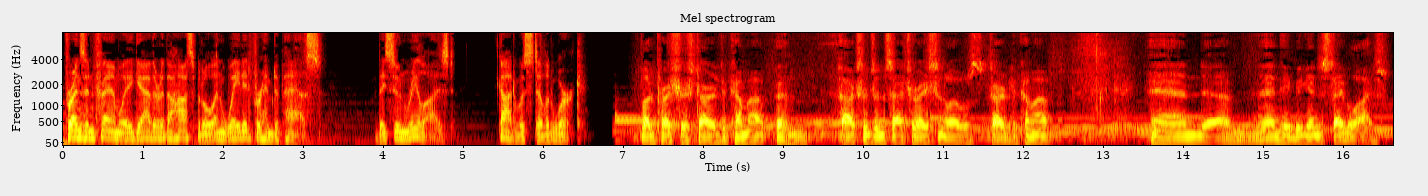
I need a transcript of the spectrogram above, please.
Friends and family gathered at the hospital and waited for him to pass. They soon realized God was still at work. Blood pressure started to come up and oxygen saturation levels started to come up. And uh, then he began to stabilize.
